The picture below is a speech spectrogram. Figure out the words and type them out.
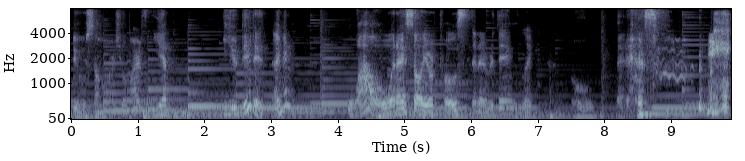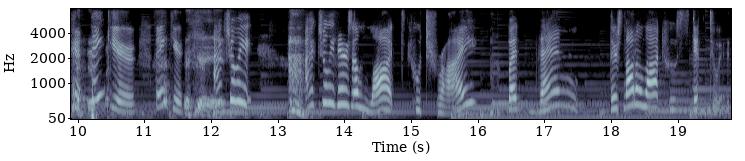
do some martial arts, yet you did it. I mean, wow! When I saw your post and everything, like oh, badass. thank you thank you yeah, yeah, actually actually there's a lot who try but then there's not a lot who stick to it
